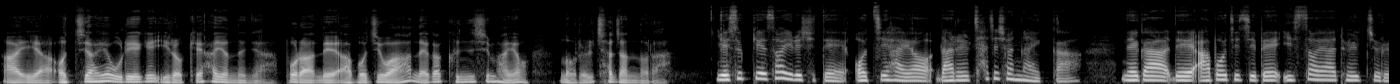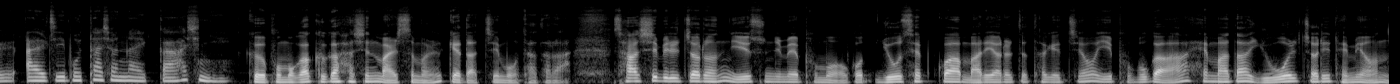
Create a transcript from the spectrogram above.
아이야 어찌하여 우리에게 이렇게 하였느냐 보라 내 아버지와 내가 근심하여 너를 찾았노라 예수께서 이르시되 어찌하여 나를 찾으셨나이까? 내가 내 아버지 집에 있어야 될 줄을 알지 못하셨나이까 하시니 그 부모가 그가 하신 말씀을 깨닫지 못하더라. 41절은 예수님의 부모 곧 요셉과 마리아를 뜻하겠지요. 이 부부가 해마다 6월절이 되면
